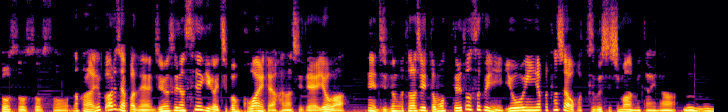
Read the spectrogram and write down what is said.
そうそうそうそう。だからよくあるじゃん、やっぱね、純粋な正義が一番怖いみたいな話で、要は、ね、自分が正しいと思ってるとすぐに容易にやっぱ他者をこう潰してしまうみたいな。うんうんうん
